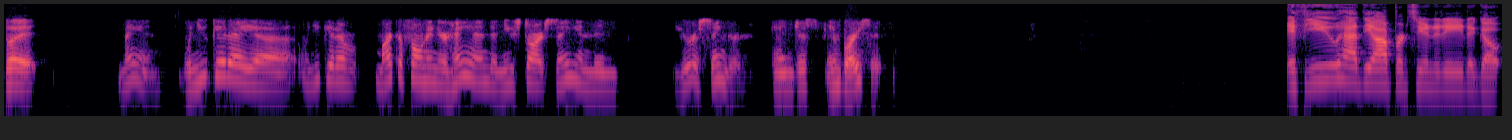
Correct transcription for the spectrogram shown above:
but man when you get a uh, when you get a microphone in your hand and you start singing then you're a singer and just embrace it If you had the opportunity to go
